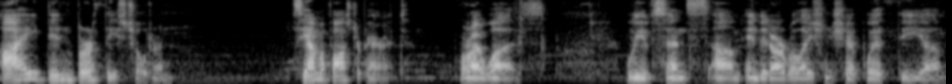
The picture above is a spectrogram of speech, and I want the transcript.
I didn't birth these children. See, I'm a foster parent, or I was. We've since um, ended our relationship with the um,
